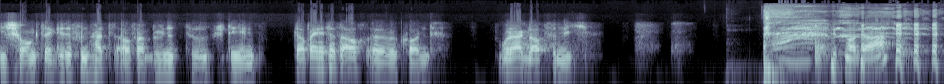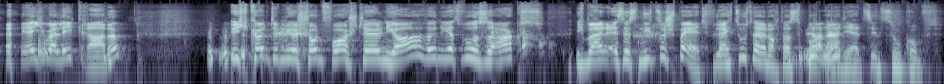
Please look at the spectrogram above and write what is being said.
die Chance ergriffen hat, auf der Bühne zu stehen. Ich glaube, er hätte das auch äh, gekonnt. Oder glaubst du nicht? Bist mal da? ja, ich überlege gerade. Ich könnte mir schon vorstellen, ja, wenn du jetzt wo du sagst, ich meine, es ist nie zu spät. Vielleicht sucht er ja noch das Spotlight Ja, ne? jetzt in Zukunft.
